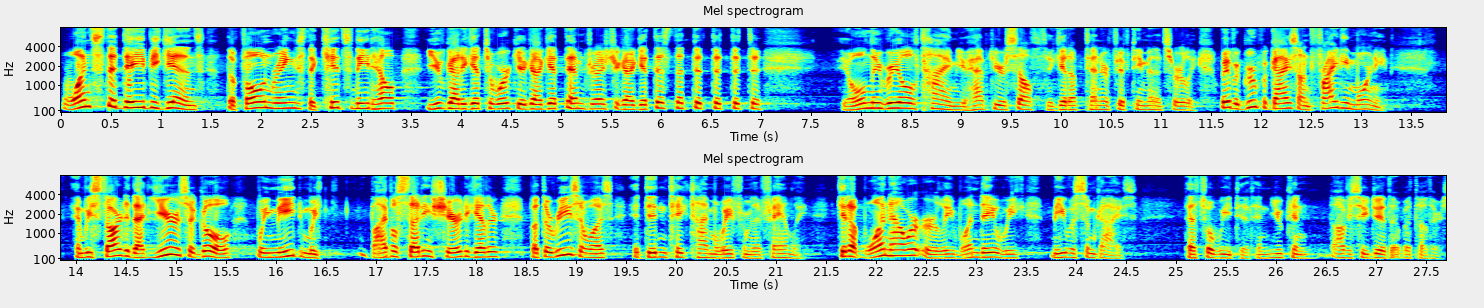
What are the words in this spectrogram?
Once the day begins, the phone rings, the kids need help, you've got to get to work, you've got to get them dressed, you've got to get this, that, that, that, that. The only real time you have to yourself to get up 10 or 15 minutes early. We have a group of guys on Friday morning, and we started that years ago. We meet and we Bible study, share together, but the reason was it didn't take time away from their family. Get up one hour early, one day a week, meet with some guys. That's what we did, and you can obviously do that with others.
